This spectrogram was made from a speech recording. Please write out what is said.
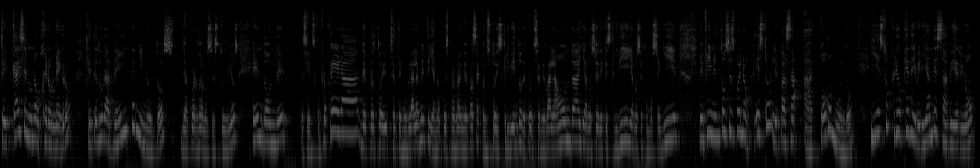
te caes en un agujero negro que te dura 20 minutos, de acuerdo a los estudios, en donde te sientes con flojera, de pronto se te nubla la mente, ya no puedes, por ejemplo, a mí me pasa cuando estoy escribiendo, de pronto se me va la onda, ya no sé de qué escribí, ya no sé cómo seguir, en fin, entonces, bueno, esto le pasa a todo mundo y esto creo que deberían de saberlo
